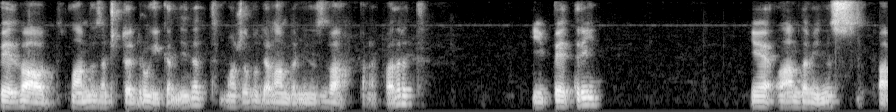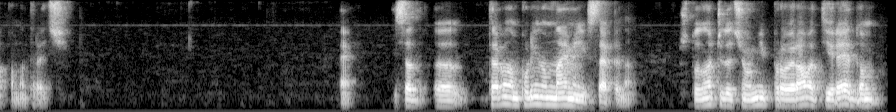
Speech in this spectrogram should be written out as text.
P2 od lambda, znači to je drugi kandidat, može da bude lambda minus 2 pa na kvadrat, i P3 je lambda minus 2 pa na treći. E, i sad, e, treba nam polinom najmanjih stepena, što znači da ćemo mi proveravati redom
